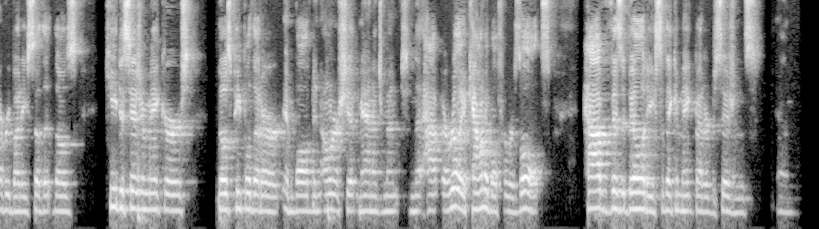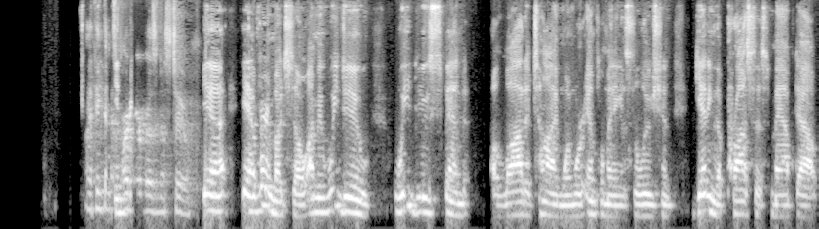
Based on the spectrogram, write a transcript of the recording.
everybody, so that those key decision makers, those people that are involved in ownership management and that have, are really accountable for results have visibility so they can make better decisions. And I think that's part of your business too. Yeah, yeah, very much so. I mean, we do we do spend a lot of time when we're implementing a solution getting the process mapped out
